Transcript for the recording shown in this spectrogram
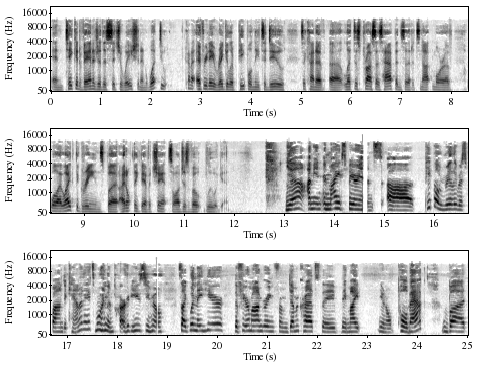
and take advantage of this situation? And what do kind of everyday regular people need to do to kind of uh, let this process happen so that it's not more of well i like the greens but i don't think they have a chance so i'll just vote blue again. Yeah i mean in my experience uh, people really respond to candidates more than parties you know? It's like when they hear the fear mongering from democrats they they might you know pull back but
